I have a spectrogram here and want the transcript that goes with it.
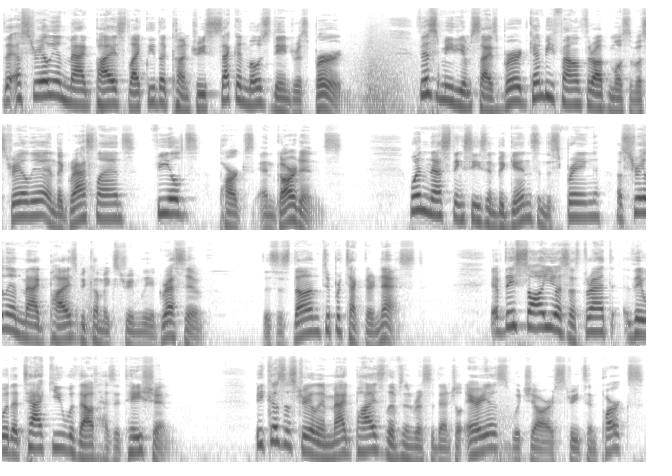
the Australian magpie is likely the country's second most dangerous bird. This medium sized bird can be found throughout most of Australia in the grasslands, fields, parks, and gardens. When nesting season begins in the spring, Australian magpies become extremely aggressive. This is done to protect their nest. If they saw you as a threat, they would attack you without hesitation. Because Australian magpies lives in residential areas, which are streets and parks,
